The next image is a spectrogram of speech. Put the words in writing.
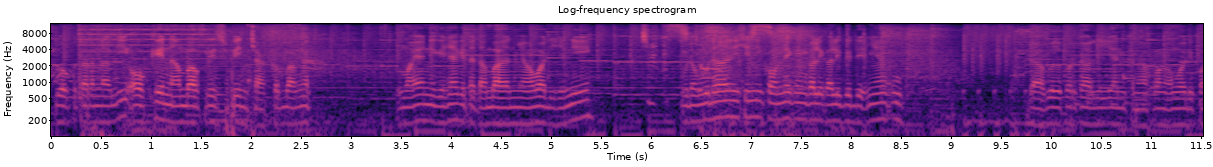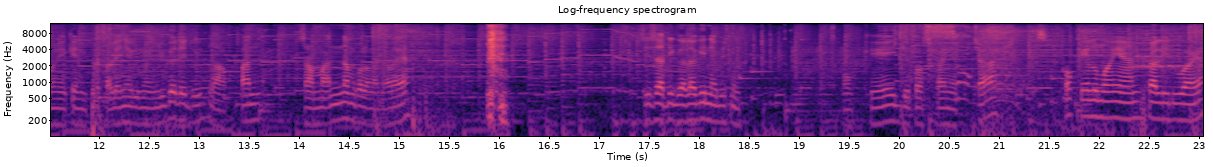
dua putaran lagi oke nambah free spin cakep banget. Lumayan nih guys ya kita tambahan nyawa di sini. Mudah-mudahan di sini connect yang kali-kali gedenya uh. Double perkalian kenapa nggak mau dikonekin perkaliannya lumayan juga deh tuh 8 sama 6 kalau nggak salah ya. Sisa tiga lagi nih habis nih. Oke jetoskanya pecah. Oke lumayan kali dua ya.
